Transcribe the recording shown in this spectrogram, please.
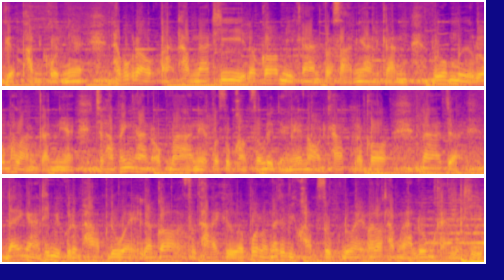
เกือบพันคนเนี่ยถ้าพวกเราต่างทำหน้าที่แล้วก็มีการประสานงานกันร่วมมือร่วมพลังกันเนี่ยจะทำใให้งานออกมาเนี่ยประสบความสำเร็จอย่างแน่นอนครับ แล้วก็น่าจะได้งานที่มีคุณภาพด้วย แล้วก็สุดท้ายคือว่าพวกเราน่าจะมีความสุขด้วยเพราะเราทำงานร่วมกันเป็นทีม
